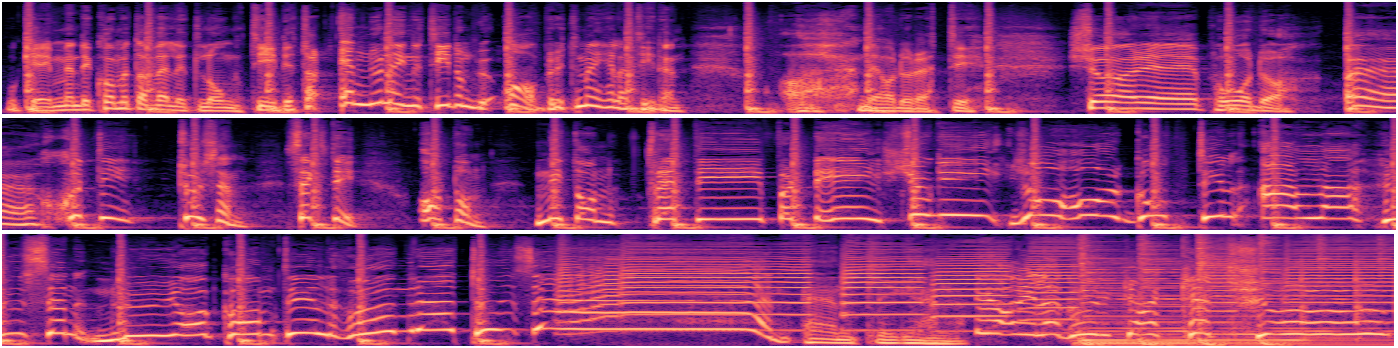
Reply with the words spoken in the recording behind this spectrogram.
Okej, men det kommer ta väldigt lång tid. Det tar ännu längre tid om du avbryter mig hela tiden. Ah, det har du rätt i. Kör eh, på då. Eh, 70 000, 60, 18, 19, 30, 40, 20. Jag har gått till alla husen. Nu jag kom till 100 000! Äntligen. Jag vill ha gurka-ketchup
